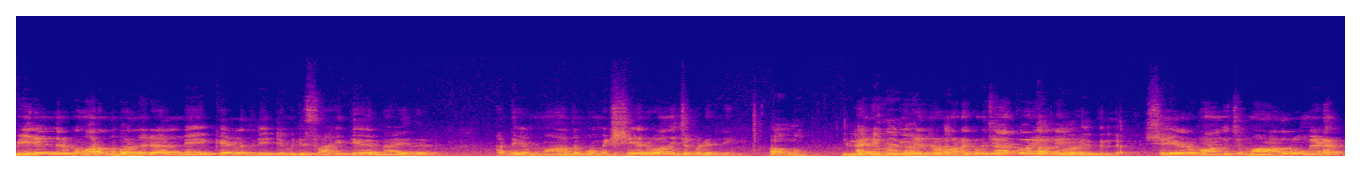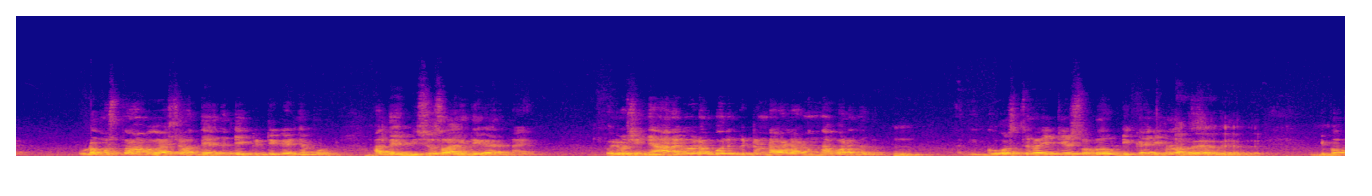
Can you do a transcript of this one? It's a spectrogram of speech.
വീരേന്ദ്രകുമാർ എന്ന് പറഞ്ഞ ഒരാളിനെ കേരളത്തിലെ ഏറ്റവും വലിയ സാഹിത്യകാരനായത് അദ്ദേഹം മാതൃഭൂമി ഷെയർ വാങ്ങിച്ചപ്പോഴല്ലേ? വീരേന്ദ്രകുമാറിനെ കുറിച്ച് ആർക്കും അറിയില്ല. ഷെയർ വാങ്ങിച്ച് മാതൃഭൂമിയുടെ ഉടമസ്ഥാവകാശം അദ്ദേഹത്തിന്റെ കിട്ടിക്കഴിഞ്ഞപ്പോൾ അദ്ദേഹം വിശ്വസാഹിത്യകാരനായി ഒരുപക്ഷെ ജ്ഞാനപീഠം പോലും കിട്ടേണ്ട ആളാണെന്നാണ് പറഞ്ഞത്. ഗോസ്റ്റ് റൈറ്റേഴ്സ് ഉള്ളതുകൊണ്ട് ഈ അതെ. ഇപ്പം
